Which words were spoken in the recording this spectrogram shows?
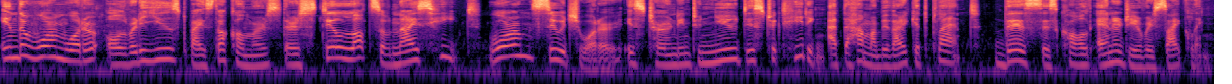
In the warm water already used by Stockholmers, there's still lots of nice heat. Warm sewage water is turned into new district heating at the Hammarbyverket plant. This is called energy recycling.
